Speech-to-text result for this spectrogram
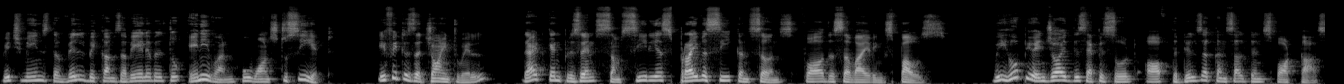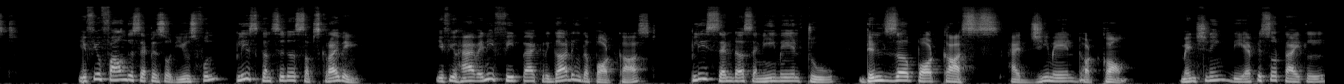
which means the will becomes available to anyone who wants to see it. If it is a joint will, that can present some serious privacy concerns for the surviving spouse. We hope you enjoyed this episode of the Dilzer Consultants podcast. If you found this episode useful, please consider subscribing. If you have any feedback regarding the podcast, please send us an email to dilzerpodcasts at gmail.com, mentioning the episode title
